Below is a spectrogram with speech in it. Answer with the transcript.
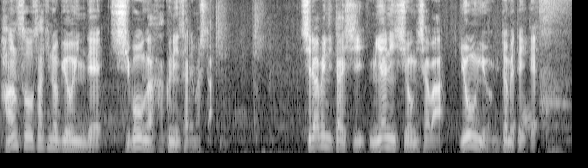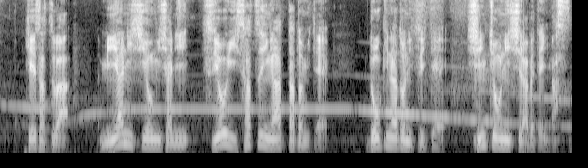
搬送先の病院で死亡が確認されました。調べに対し宮西容疑者は容疑を認めていて、警察は宮西容疑者に強い殺意があったとみて、動機などについて慎重に調べています。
